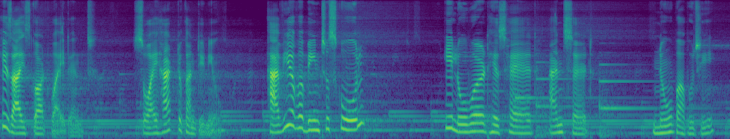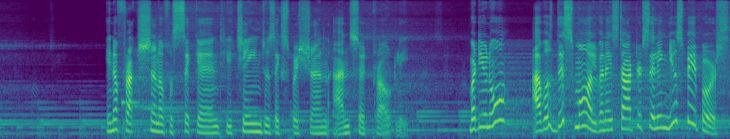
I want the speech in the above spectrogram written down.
His eyes got widened. So I had to continue. Have you ever been to school? He lowered his head and said, No, Babuji. In a fraction of a second, he changed his expression and said proudly, But you know, I was this small when I started selling newspapers.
